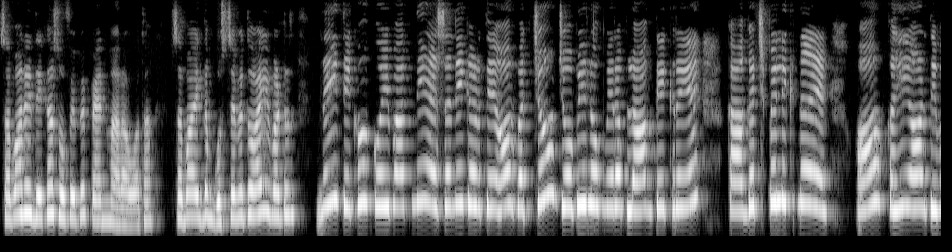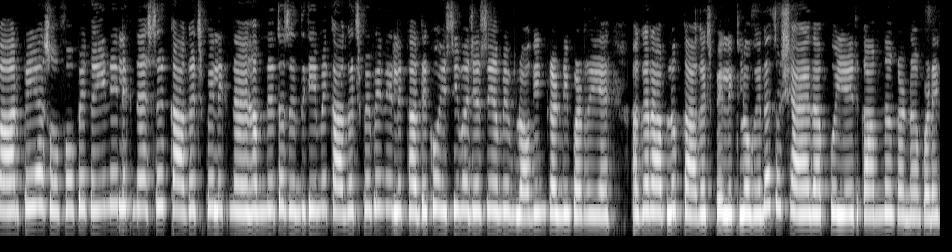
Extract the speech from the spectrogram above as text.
सबा ने देखा सोफे पे पेन मारा हुआ था। सबा एकदम गुस्से में तो आई बट नहीं, देखो, कोई बात नहीं, ऐसा नहीं करते और बच्चों, जो भी लोग मेरा ब्लॉग देख रहे हैं, कागज़ पे लिखना है। और कहीं और दीवार पे या सोफों पे कहीं नहीं लिखना है, सिर्फ़ कागज़ पे लिखना है। हमने तो ज़िंदगी में कागज़ पे भी नहीं लिखा। देखो, इसी वजह से हमें ब्लॉगिंग करनी पड़ रही है। अगर आप लोग कागज़ पे लिख लोगे ना तो शायद आपको ये काम ना करना पड़े।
